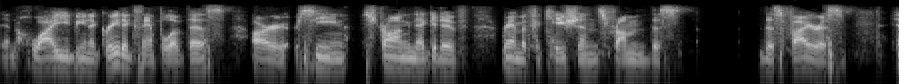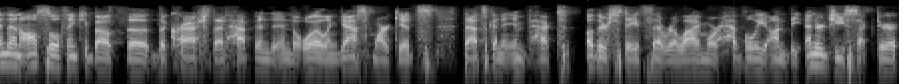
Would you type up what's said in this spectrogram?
and, Hawaii being a great example of this, are seeing strong negative ramifications from this this virus. And then also think about the, the crash that happened in the oil and gas markets. That's going to impact other states that rely more heavily on the energy sector.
